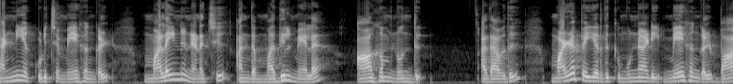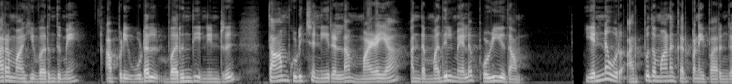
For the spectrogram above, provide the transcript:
தண்ணியை குடித்த மேகங்கள் மலைன்னு நினச்சி அந்த மதில் மேலே ஆகம் நொந்து. அதாவது மழை பெய்யறதுக்கு முன்னாடி மேகங்கள் பாரமாகி வருந்துமே அப்படி உடல் வருந்தி நின்று தாம் குடித்த நீரெல்லாம் மழையாக அந்த மதில் மேலே பொழியுதாம்? என்ன ஒரு அற்புதமான கற்பனை பாருங்க.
